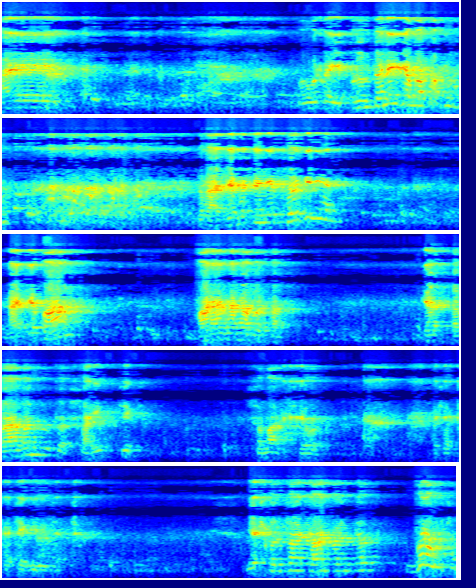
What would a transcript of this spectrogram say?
आणि मग म्हटलं इकडून तर नाही जमत आपण तर राज्यकर्त्यांनी सोय यशवंतराव चव्हाणपर्यंत बरं होतं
